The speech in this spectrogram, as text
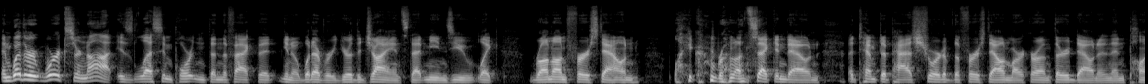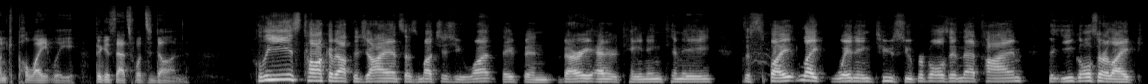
And whether it works or not is less important than the fact that, you know, whatever, you're the Giants, that means you like run on first down, like run on second down, attempt to pass short of the first down marker on third down and then punt politely because that's what's done. please talk about the Giants as much as you want. They've been very entertaining to me, despite like winning two Super Bowls in that time. The Eagles are like,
